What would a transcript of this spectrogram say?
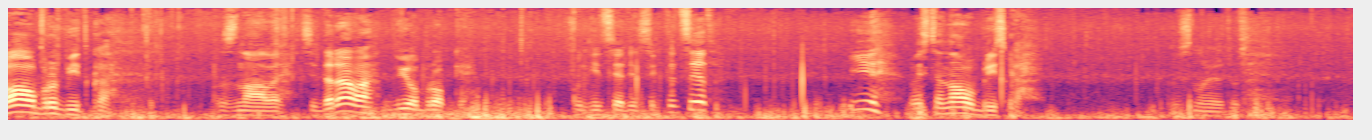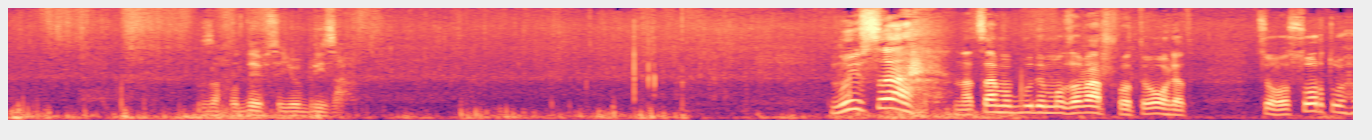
Два обробітка знали ці дерева, дві обробки. Фунгіцид, інсектицид і весняна обрізка. Весною тут заходився і обрізав. Ну і все. На цьому будемо завершувати огляд цього сорту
